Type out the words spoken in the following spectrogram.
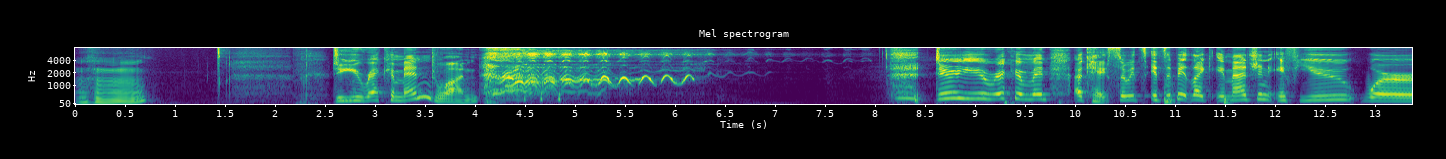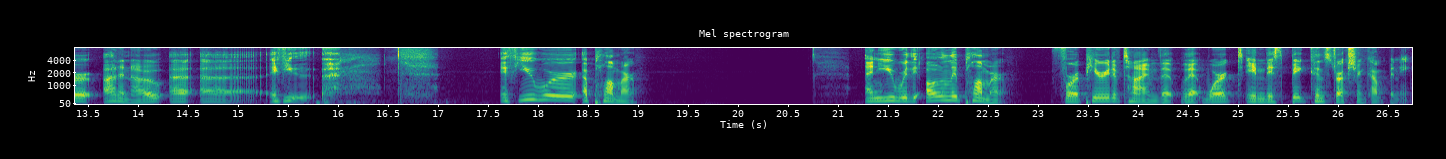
Mm hmm. Do you recommend one? Do you recommend? Okay, so it's it's a bit like imagine if you were I don't know uh, uh, if you if you were a plumber and you were the only plumber for a period of time that that worked in this big construction company.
